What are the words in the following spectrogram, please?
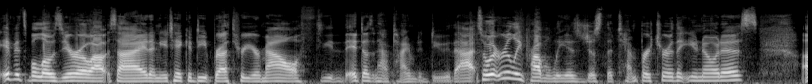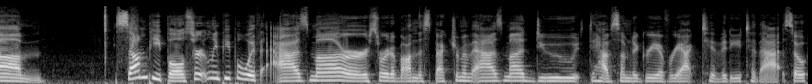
if it's below zero outside and you take a deep breath through your mouth, it doesn't have time to do that. So it really probably is just the temperature that you notice. Um, some people, certainly people with asthma or sort of on the spectrum of asthma, do have some degree of reactivity to that. So,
